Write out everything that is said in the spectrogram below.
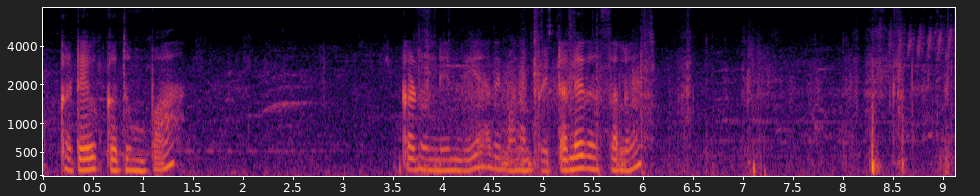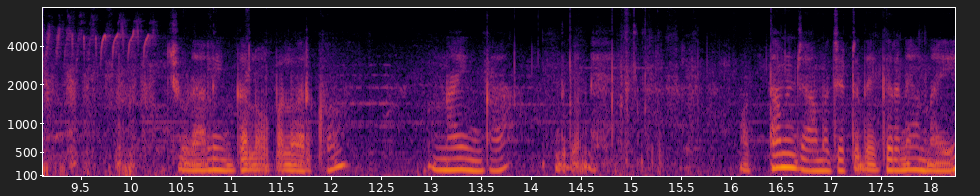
ఒక్కటే ఒక్క దుంప. ఇక్కడ ఉండింది అది మనం పెట్టలేదు అసలు. చూడాలి ఇంకా లోపల వరకు. ఉన్నాయి ఇంకా. ఎందుకండి మొత్తం జామ చెట్టు దగ్గరనే ఉన్నాయి.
